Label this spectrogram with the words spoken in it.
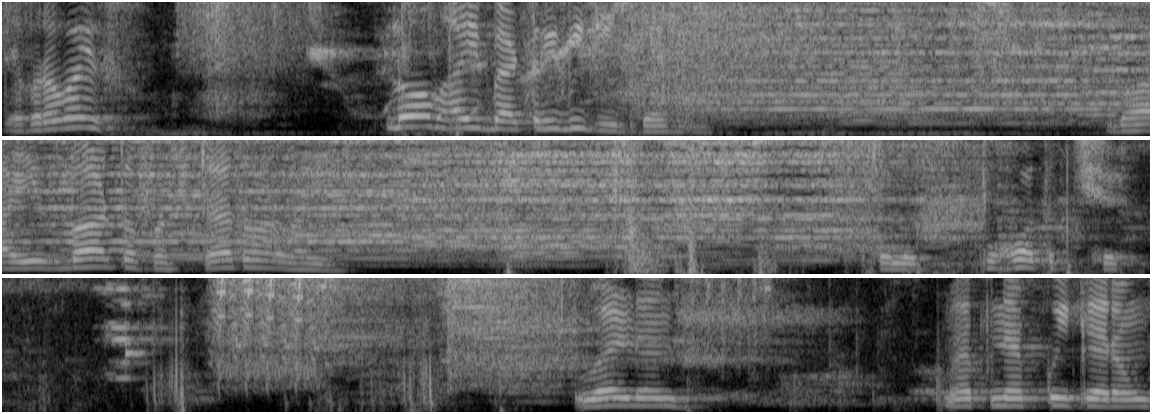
देख रहे हो भाई? लो भाई बैटरी भी जीत गए हैं भाई, इस बार तो फ़र्स्ट है तुम्हारा भाई। चलो, बहुत अच्छे। वेल डन मैं अपने आप को ही कह रहा हूँ।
